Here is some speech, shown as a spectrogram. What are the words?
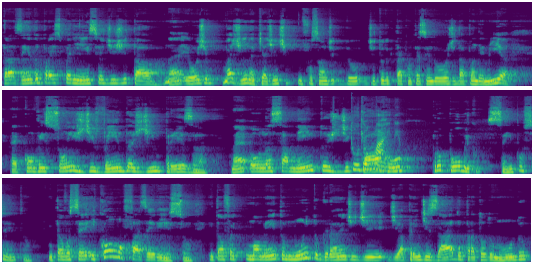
trazendo para a experiência digital. Né? E hoje, imagina que a gente, em função de, do, de tudo que está acontecendo hoje da pandemia, é, convenções de vendas de empresa, né? ou lançamentos de tudo carro para o público, 100%. Então você. E como fazer isso? Então foi um momento muito grande de, de aprendizado para todo mundo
